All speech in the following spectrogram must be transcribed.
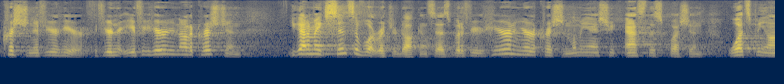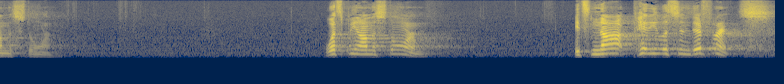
Christian, if you're here, if you're, if you're here and you're not a Christian, you got to make sense of what Richard Dawkins says. But if you're here and you're a Christian, let me ask, you, ask this question What's beyond the storm? What's beyond the storm? It's not pitiless indifference,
